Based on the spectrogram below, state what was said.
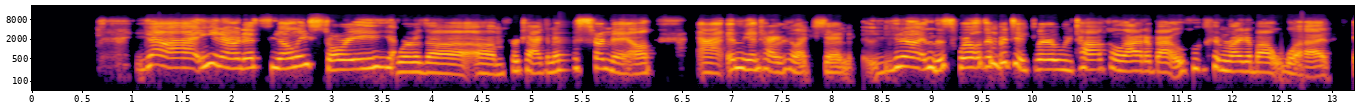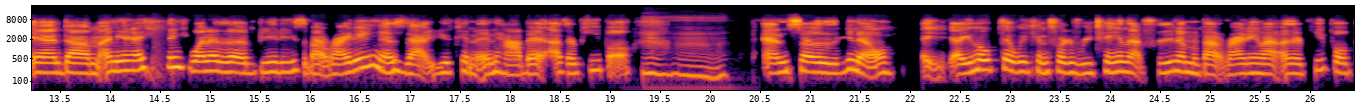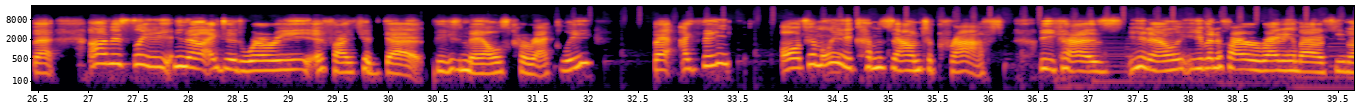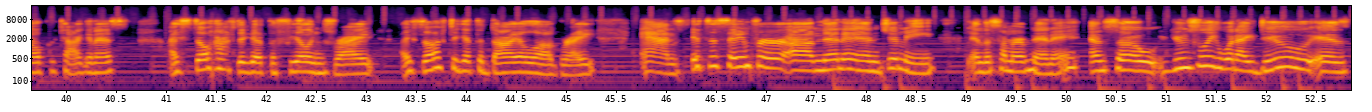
Yeah, you know, that's the only story where the um, protagonists are male uh, in the entire collection. You know, in this world in particular, we talk a lot about who can write about what. And um, I mean, I think one of the beauties about writing is that you can inhabit other people. Mm-hmm. And so, you know, I, hope that we can sort of retain that freedom about writing about other people. But obviously, you know, I did worry if I could get these males correctly. But I think ultimately it comes down to craft because, you know, even if I were writing about a female protagonist, I still have to get the feelings right. I still have to get the dialogue right. And it's the same for uh, Nene and Jimmy in the summer of Nene. And so usually what I do is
